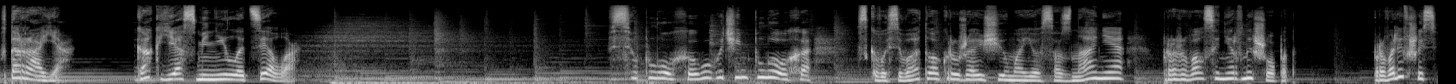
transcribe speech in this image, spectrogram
вторая. Как я сменила тело. Все плохо, очень плохо. Сквозь вату, окружающую мое сознание, прорывался нервный шепот. Провалившись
